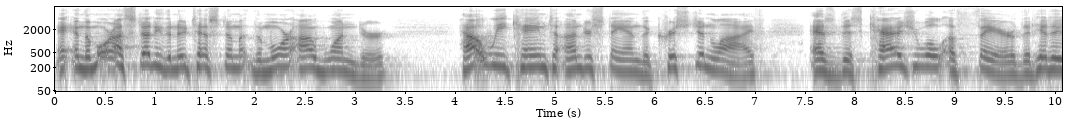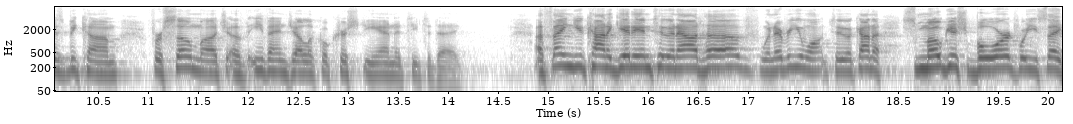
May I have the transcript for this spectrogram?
And the more I study the New Testament, the more I wonder how we came to understand the Christian life as this casual affair that it has become for so much of evangelical Christianity today. A thing you kind of get into and out of whenever you want to, a kind of smorgasbord where you say,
